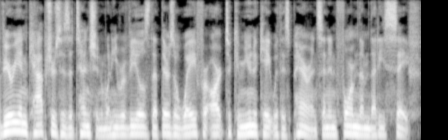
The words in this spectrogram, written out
Virion captures his attention when he reveals that there's a way for Art to communicate with his parents and inform them that he's safe.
